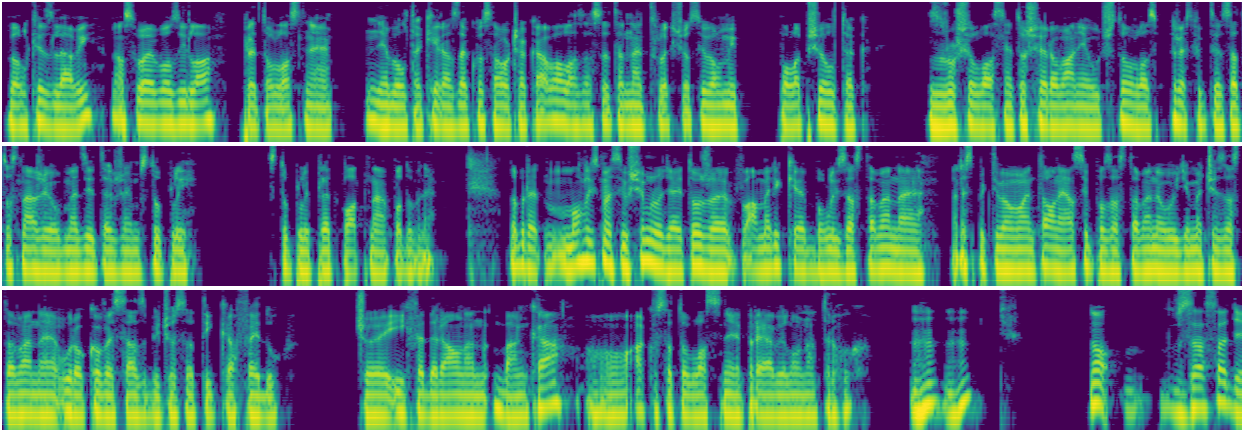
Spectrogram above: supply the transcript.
veľké zľavy na svoje vozidla, preto vlastne nebol taký raz, ako sa očakával a zase ten Netflix, čo si veľmi polepšil, tak zrušil vlastne to šerovanie účtov, respektíve sa to snaží obmedziť, takže im stupli, stupli predplatné a podobne. Dobre, mohli sme si všimnúť aj to, že v Amerike boli zastavené, respektíve momentálne asi pozastavené, uvidíme, či zastavené úrokové sázby, čo sa týka Fedu, čo je ich federálna banka. O, ako sa to vlastne prejavilo na trhoch? Uh-huh, uh-huh. No, v zásade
